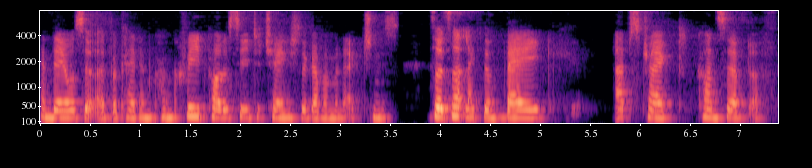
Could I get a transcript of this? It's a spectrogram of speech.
And they also advocate a concrete policy to change the government actions. So it's not like the vague, abstract concept of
